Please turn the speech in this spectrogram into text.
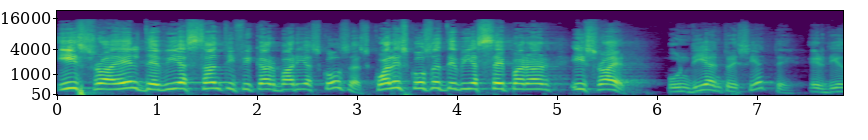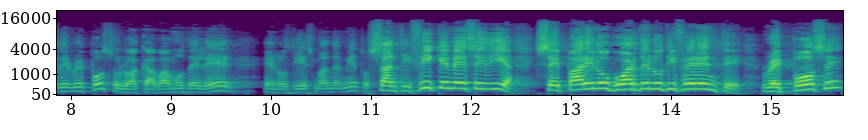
Israel debía santificar varias cosas. ¿Cuáles cosas debía separar Israel? Un día entre siete, el día de reposo, lo acabamos de leer en los diez mandamientos. Santifíqueme ese día, sepárelo, guárdelo diferente, repose,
